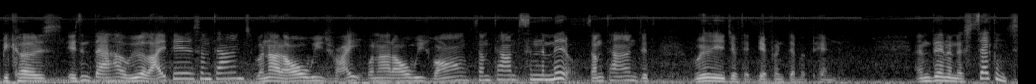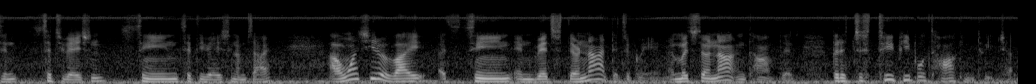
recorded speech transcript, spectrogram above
Because isn't that how real life is sometimes? We're not always right, we're not always wrong. Sometimes it's in the middle. Sometimes it's really just a difference of opinion. And then in the second situation, scene situation, I'm sorry, I want you to write a scene in which they're not disagreeing, in which they're not in conflict, but it's just two people talking to each other.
